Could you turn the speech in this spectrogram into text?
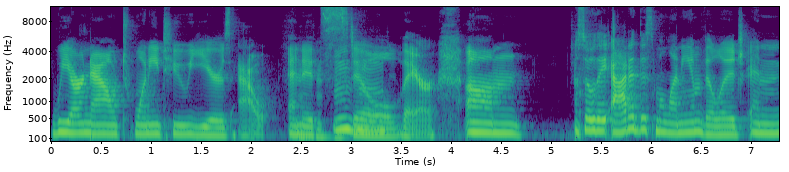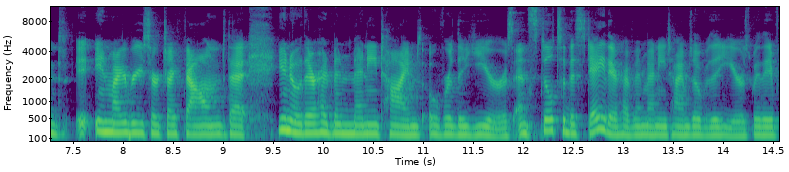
We are now 22 years out and it's Mhm. still there. Um, so they added this millennium village and in my research i found that you know there had been many times over the years and still to this day there have been many times over the years where they've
